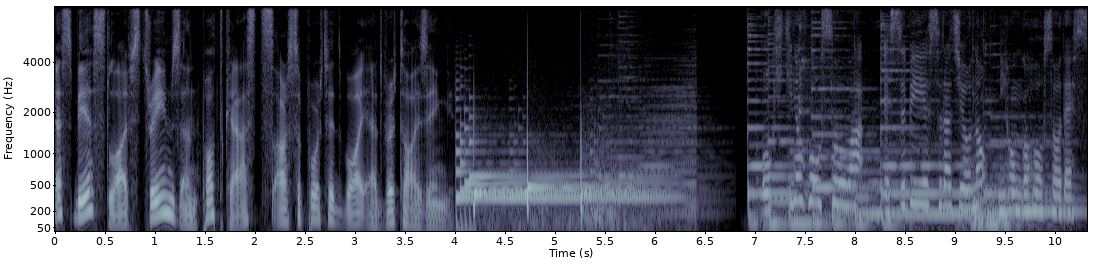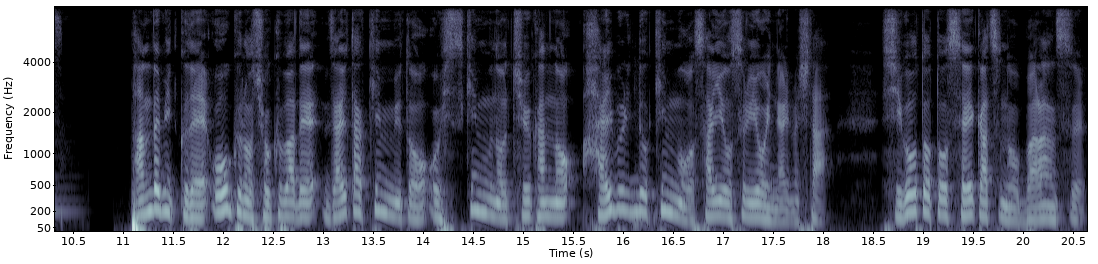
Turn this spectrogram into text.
SBS live streams and podcasts are supported by advertising. お聞きの放送は SBS ラジオの日本語放送ですパンデミックで多くの職場で在宅勤務とオフィス勤務の中間のハイブリッド勤務を採用するようになりました。仕事と生活のバランス、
